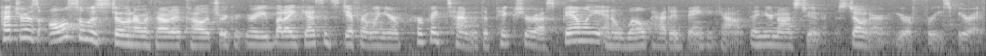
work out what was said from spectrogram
Petra is also a stoner without a college degree, but I guess it's different when you're a perfect 10 with a picturesque family and a well padded bank account. Then you're not a stoner, you're a free spirit.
